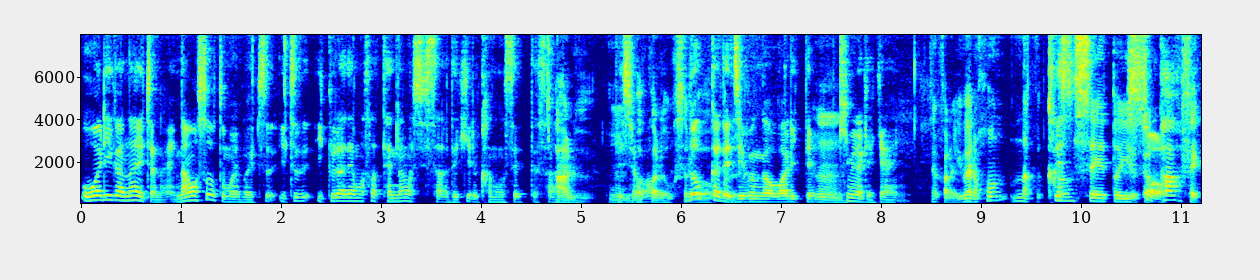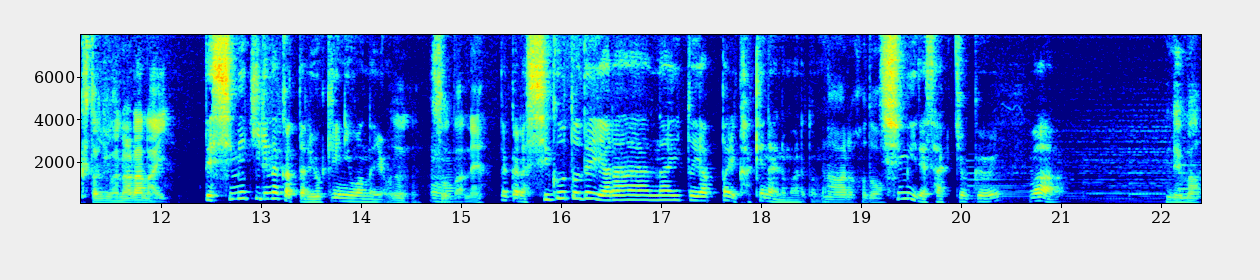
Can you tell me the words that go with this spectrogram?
終わりがないじゃない？直そうと思えばいついついくらでもさ手直しさできる可能性ってさある。うんでしょ、どっかで自分が終わりってうん。決めなきゃいけない、だからいわゆるほんなんか完成というかパーフェクトにはならない。で締め切りなかったら余計に終わんないよ、うん。そうだね。だから仕事でやらないとやっぱり書けないのもあると思う。なるほど。趣味で作曲は沼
